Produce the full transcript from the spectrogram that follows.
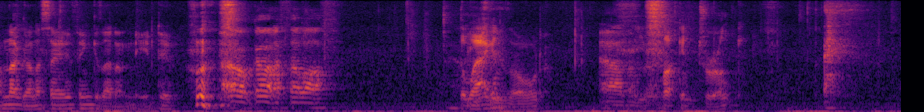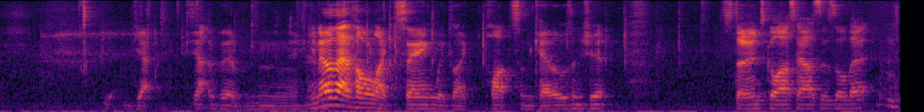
I'm not gonna say anything because I don't need to. oh god, I fell off. the wagon. He's old. Oh, You fucking drunk. yeah, yeah. The, mm, you know that whole like saying with like pots and kettles and shit. Stones, glass houses, all that.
